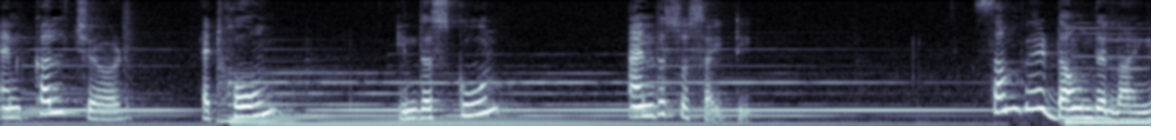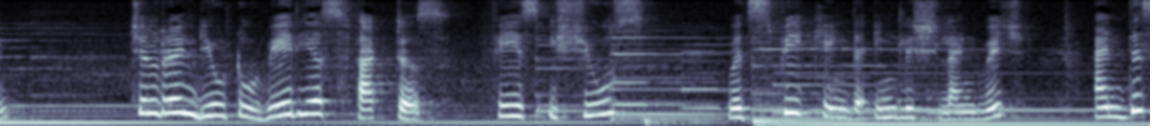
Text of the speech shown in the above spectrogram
and cultured at home, in the school, and the society. Somewhere down the line, children, due to various factors, face issues with speaking the English language and this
